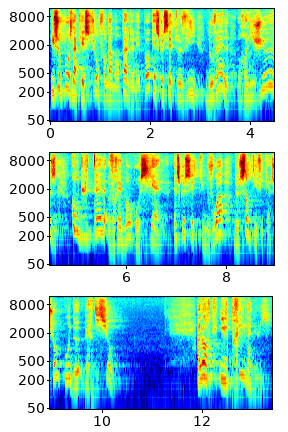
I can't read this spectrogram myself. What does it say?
Il se pose la question fondamentale de l'époque, est-ce que cette vie nouvelle, religieuse, conduit-elle vraiment au ciel? Est-ce que c'est une voie de sanctification ou de perdition? Alors, il prie la nuit,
